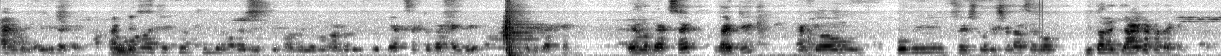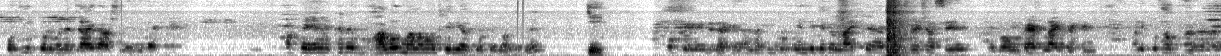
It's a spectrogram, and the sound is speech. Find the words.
হ্যান্ডেল এই যে দেখেন আপনি Handle। মনে হচ্ছে খুব সুন্দরভাবে দেখতে পারবেন এবং আমরা যদি একটু ব্যাক সাইডটা দেখাই দিই দেখেন এই হলো ব্যাক সাইড গাড়িটি একদম খুবই ফ্রেশ কন্ডিশন আছে এবং ভিতরের জায়গাটা দেখেন প্রচুর পরিমাণে জায়গা আসলে এই দেখেন। আপনি এখানে ভালো মালামাল ক্যারিয়ার করতে পারবেন হ্যাঁ? জি। ওকে এই যে দেখেন আমরা কিন্তু ইন্ডিকেটর লাইটটা ফ্রেশ আছে এবং ব্যাক লাইট দেখেন মানে কোথাও ভাঙা নাই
